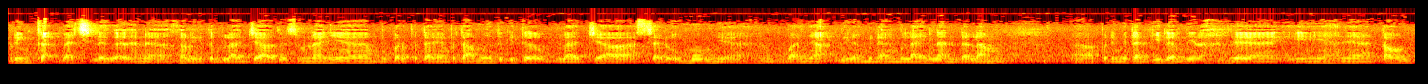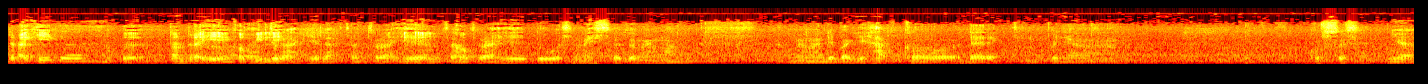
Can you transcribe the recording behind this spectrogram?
peringkat bachelor kat sana kalau kita belajar tu sebenarnya beberapa tahun yang pertama tu kita belajar secara umumnya banyak bidang-bidang berlainan dalam uh, penerbitan filem ni lah ini hanya tahun terakhir ke apa tahun terakhir yang kau tahun pilih terakhir lah tahun terakhir Yang tahun kau- terakhir dua semester tu memang memang dia bagi hardcore directing punya kursus. Ya,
